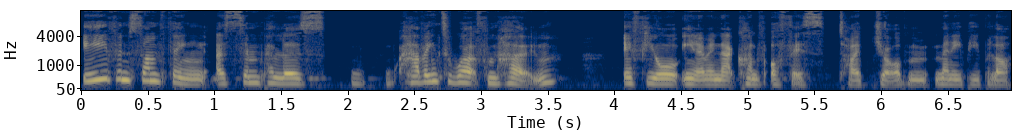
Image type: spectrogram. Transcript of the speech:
even something as simple as having to work from home, if you're you know in that kind of office type job, and many people are.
